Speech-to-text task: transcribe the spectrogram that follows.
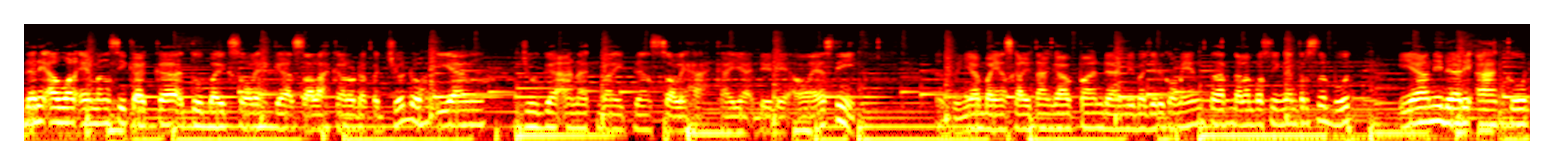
Dari awal emang si kakak tuh baik soleh gak salah kalau dapat jodoh Yang juga anak baik dan solehah kayak Dede Lesti Tentunya banyak sekali tanggapan dan dibaca di komentar dalam postingan tersebut yakni dari akun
